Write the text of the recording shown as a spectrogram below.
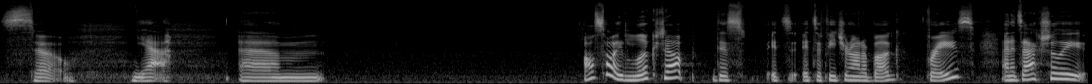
So, yeah. Um, also, I looked up this. It's it's a feature, not a bug phrase, and it's actually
